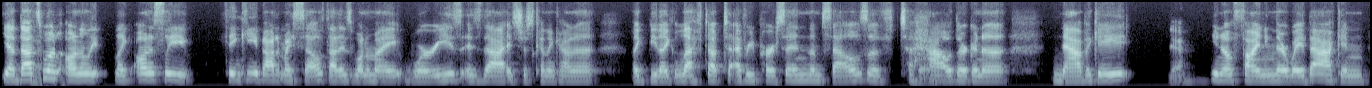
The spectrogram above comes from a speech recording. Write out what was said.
Yeah that's what honestly like honestly thinking about it myself that is one of my worries is that it's just gonna kind of like be like left up to every person themselves of to yeah. how they're gonna navigate yeah you know finding their way back and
